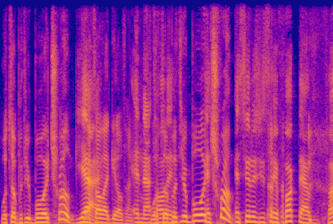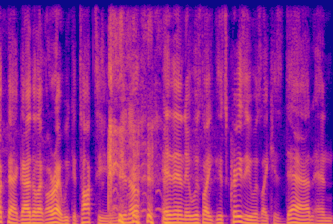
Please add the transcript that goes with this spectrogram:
What's up with your boy Trump? Yeah, That's all I get all the time. And that's What's up they- with your boy as, Trump? As soon as you say "fuck that," fuck that guy, they're like, "All right, we could talk to you," you know. and then it was like it's crazy. It was like his dad and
